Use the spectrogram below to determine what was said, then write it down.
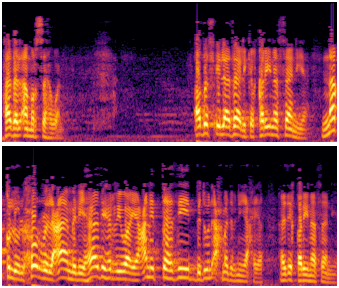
هذا الأمر سهوا. أضف إلى ذلك القرينة الثانية. نقل الحر العامل هذه الرواية عن التهذيب بدون أحمد بن يحيى. هذه قرينة ثانية.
